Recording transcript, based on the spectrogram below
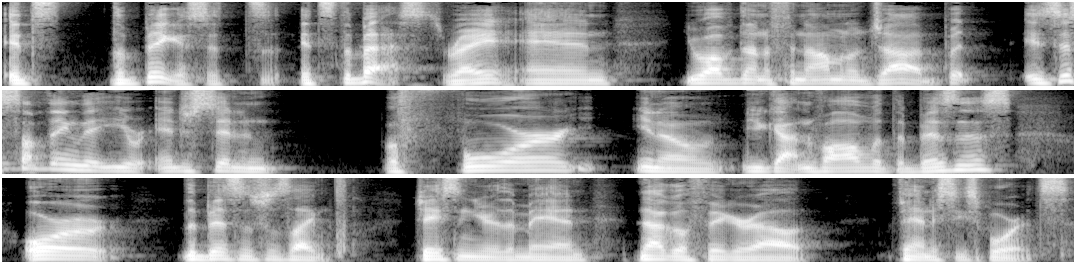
it's the biggest, it's it's the best, right? And you all have done a phenomenal job. But is this something that you were interested in before you know you got involved with the business, or the business was like, Jason, you're the man. Now go figure out fantasy sports.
